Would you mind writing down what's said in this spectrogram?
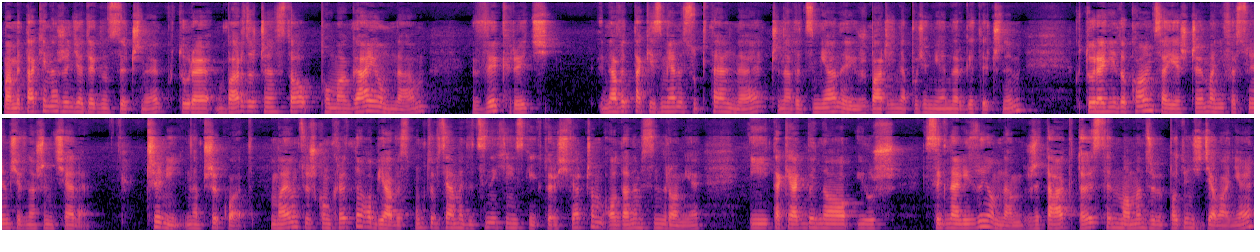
mamy takie narzędzia diagnostyczne, które bardzo często pomagają nam wykryć nawet takie zmiany subtelne, czy nawet zmiany już bardziej na poziomie energetycznym, które nie do końca jeszcze manifestują się w naszym ciele. Czyli na przykład, mając już konkretne objawy z punktu widzenia medycyny chińskiej, które świadczą o danym syndromie, i tak jakby no już sygnalizują nam, że tak, to jest ten moment, żeby podjąć działanie,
